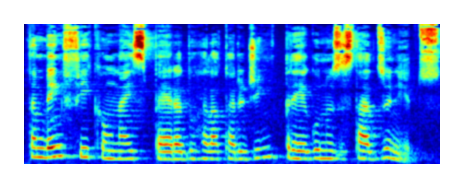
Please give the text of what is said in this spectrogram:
também ficam na espera do relatório de emprego nos Estados Unidos.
